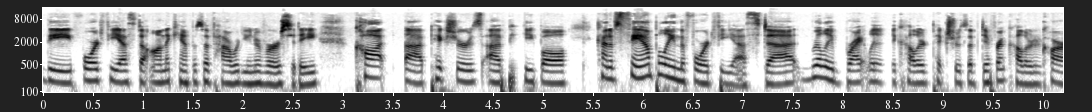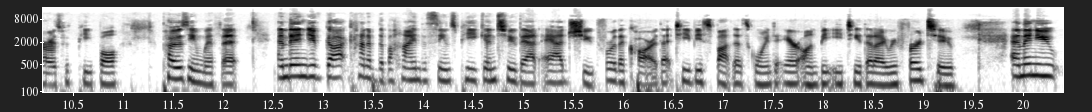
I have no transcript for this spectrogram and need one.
the Ford Fiesta on the campus of Howard University, caught uh, pictures of people kind of sampling the Ford Fiesta, really brightly colored pictures of different colored cars with people posing with it. And then you've got kind of the behind the scenes peek into that ad shoot for the car, that TV spot that's going to air on BET that I referred to. And then you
